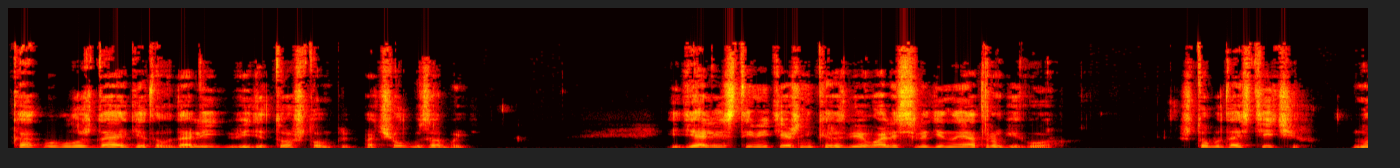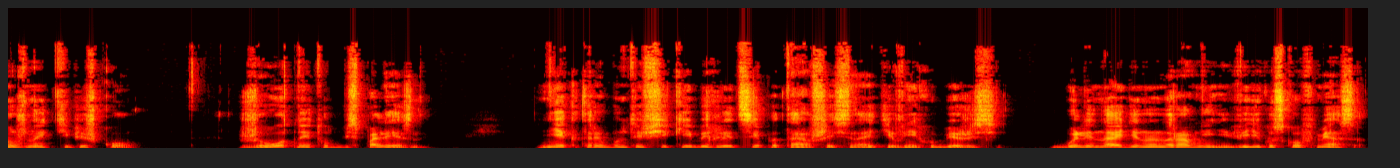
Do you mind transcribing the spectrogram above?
как бы блуждая где-то вдали, видя то, что он предпочел бы забыть. Идеалисты и мятежники разбивались ледяные отроги гор. Чтобы достичь их, нужно идти пешком. Животные тут бесполезны. Некоторые бунтовщики и беглецы, пытавшиеся найти в них убежище, были найдены на равнине в виде кусков мяса,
